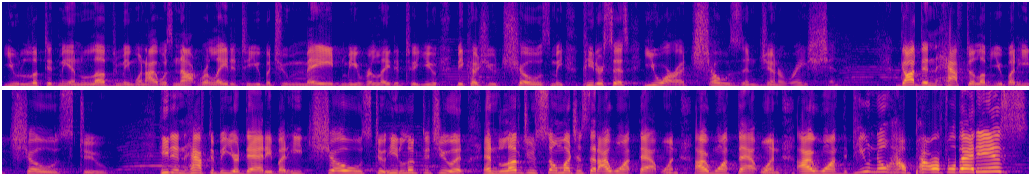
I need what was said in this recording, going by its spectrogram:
You looked at me and loved me when I was not related to you, but you made me related to you because you chose me. Peter says, You are a chosen generation. God didn't have to love you, but He chose to. He didn't have to be your daddy, but He chose to. He looked at you and, and loved you so much and said, I want that one. I want that one. I want. Do you know how powerful that is?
